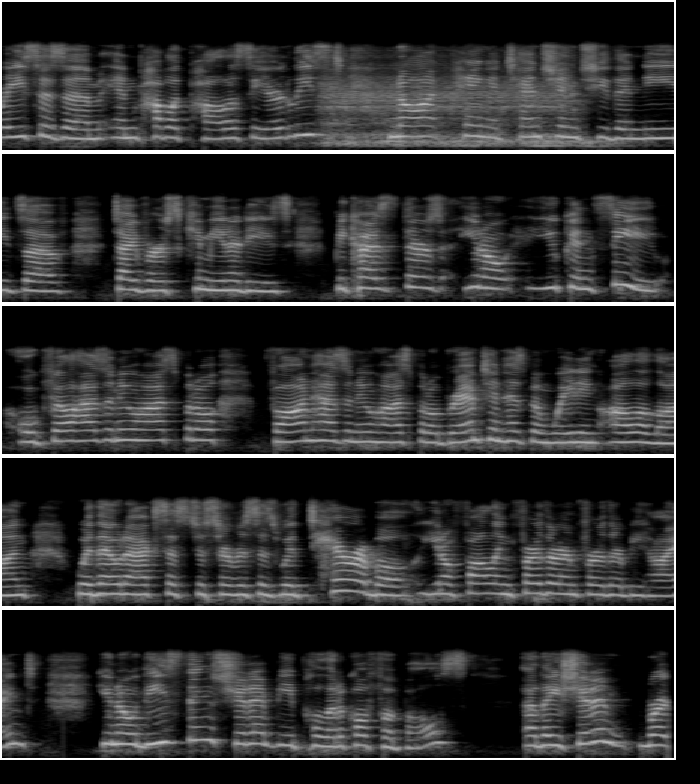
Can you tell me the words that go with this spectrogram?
racism in public policy, or at least not paying attention to the needs of diverse communities. Because there's, you know, you can see Oakville has a new hospital, Vaughan has a new hospital, Brampton has been waiting all along without access to services, with terrible, you know, falling further and further behind. You know, these things shouldn't be political footballs. Uh, they shouldn't re-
